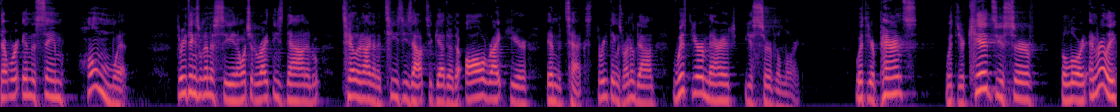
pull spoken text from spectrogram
that we're in the same home with? Three things we're going to see, and I want you to write these down, and Taylor and I are going to tease these out together. They're all right here in the text. Three things, write them down. With your marriage, you serve the Lord. With your parents, with your kids, you serve the Lord. And really,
